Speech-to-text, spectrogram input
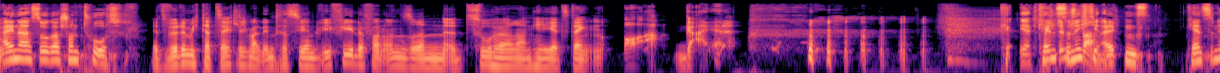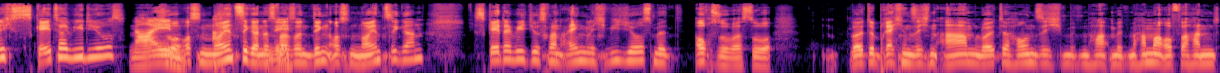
Einer ist sogar schon tot. Jetzt würde mich tatsächlich mal interessieren, wie viele von unseren äh, Zuhörern hier jetzt denken, oh, geil. Ke ja, kennst du nicht die spannend. alten, kennst du nicht Skater-Videos? Nein. So aus den 90ern, das nee. war so ein Ding aus den 90ern. Skater-Videos waren eigentlich Videos mit auch sowas, so Leute brechen sich einen Arm, Leute hauen sich mit dem, ha mit dem Hammer auf der Hand,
